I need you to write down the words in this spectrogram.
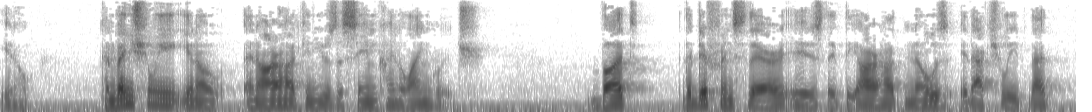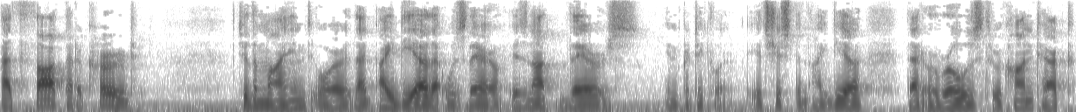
You know, conventionally, you know, an arhat can use the same kind of language. But the difference there is that the arhat knows it actually, that that thought that occurred to the mind or that idea that was there is not theirs in particular. It's just an idea that arose through contact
